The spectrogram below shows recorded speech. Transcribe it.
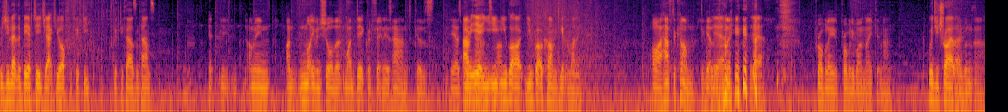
would you let the BFG jack you off for fifty fifty thousand pounds? It- it- I mean, I'm not even sure that my dick would fit in his hand because he has. Big I mean, yeah, you, you got you've got to come to get the money. Oh, I have to come to get the Yeah. money. Yeah. probably, probably won't make it, man. Would you try Probably though? wouldn't. Uh...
